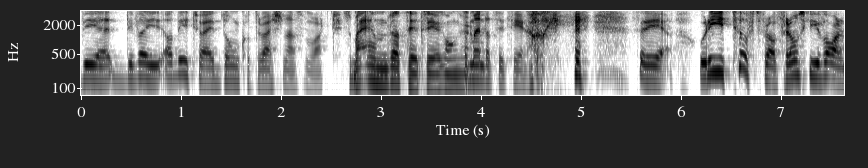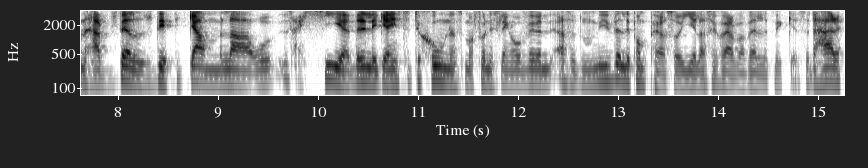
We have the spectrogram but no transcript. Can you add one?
det, det, var ju, ja, det tror jag är de kontroverserna som har varit Som har ändrat sig tre gånger. de har ändrat sig tre gånger. Så det är, och det är ju tufft för dem, för de ska ju vara den här väldigt gamla och så här hederliga institutionen som har funnits länge. Och väl, alltså, de är ju väldigt pompösa och gillar sig själva väldigt mycket. Så det här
